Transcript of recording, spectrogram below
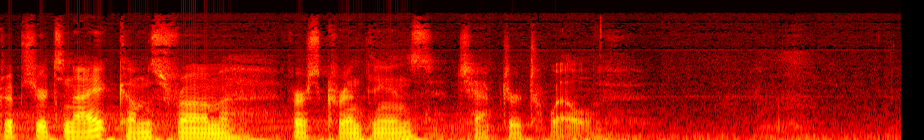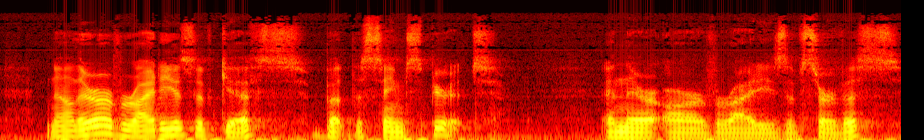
Scripture tonight comes from 1 Corinthians chapter 12. Now there are varieties of gifts, but the same Spirit. And there are varieties of service,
